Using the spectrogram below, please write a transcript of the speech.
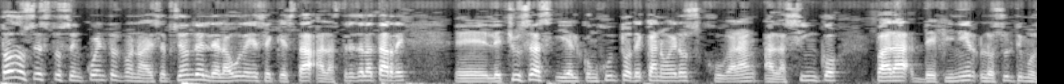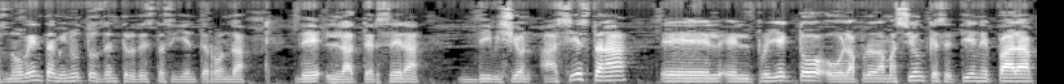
Todos estos encuentros, bueno, a excepción del de la UDS que está a las 3 de la tarde, eh, Lechuzas y el conjunto de canoeros jugarán a las 5 para definir los últimos 90 minutos dentro de esta siguiente ronda de la tercera división. Así estará el, proyecto o la programación que se tiene para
